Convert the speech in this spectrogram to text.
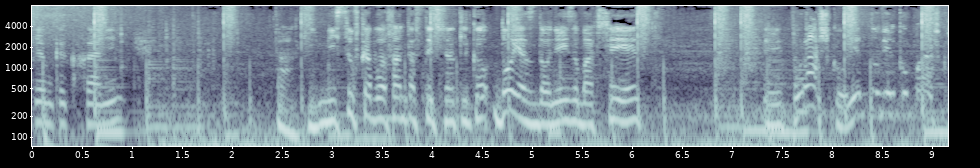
Siemkę kochani. Tak, miejscówka była fantastyczna, tylko dojazd do niej, zobaczcie, jest y, porażką, jedną wielką porażką.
